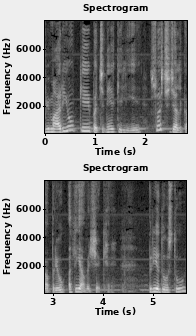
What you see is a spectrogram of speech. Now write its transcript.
बीमारियों के बचने के लिए स्वच्छ जल का प्रयोग अति आवश्यक है। प्रिय दोस्तों,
